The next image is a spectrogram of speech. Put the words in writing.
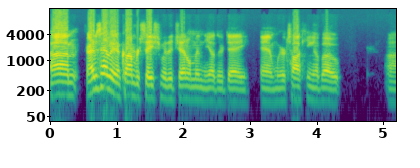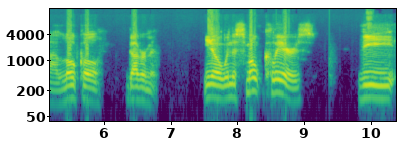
um, I was having a conversation with a gentleman the other day, and we were talking about uh, local government. You know, when the smoke clears, the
